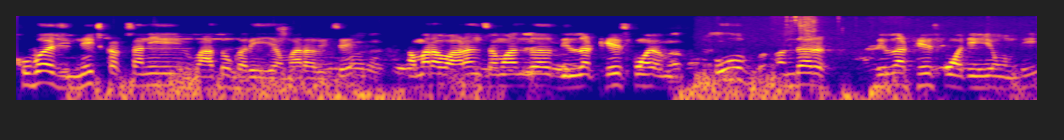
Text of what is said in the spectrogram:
ખૂબ જ નીચ કક્ષાની વાતો કરી છે અમારા વિશે. અમારા વાળંદ સમાજ દિલના ઠેસ ખૂબ અંદર દિલના ઠેસ પહોંચી છે ઊંધી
